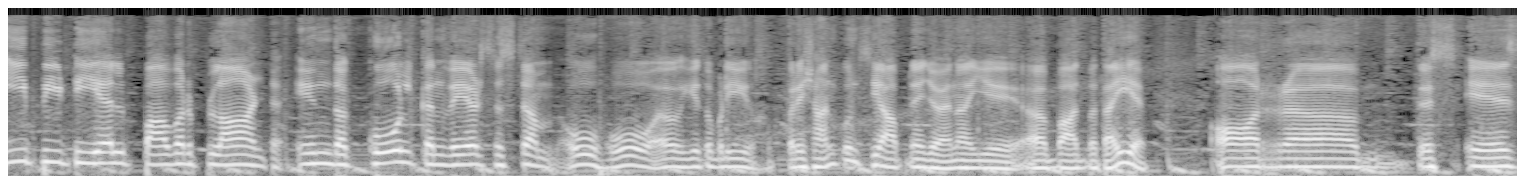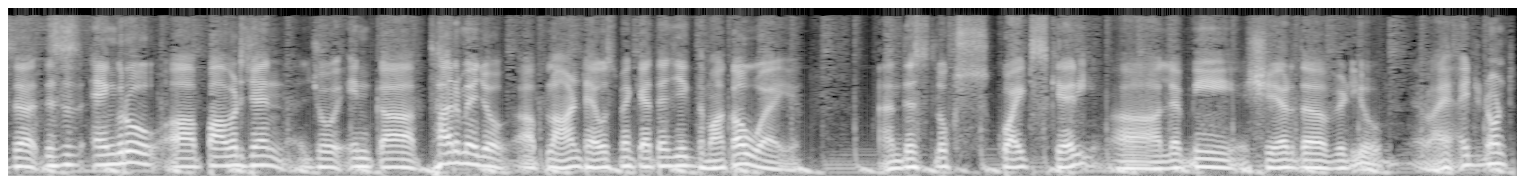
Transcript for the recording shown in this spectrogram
E P T L power plant in the coal conveyor system ओ हो ये तो बड़ी परेशान कौन सी आपने जो है ना ये बात बताई है? और this is this is Engro power जैन जो इनका थर में जो प्लांट है, उसमें कहते हैं जी, एक धमाका हुआ है ये। And this looks quite scary let me share the video I I did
